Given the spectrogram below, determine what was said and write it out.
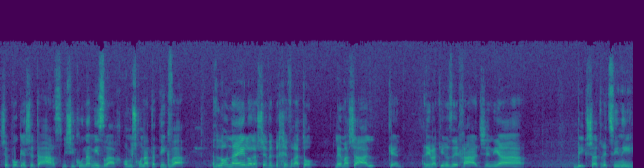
שפוגש את הארס משיכון המזרח או משכונת התקווה, אז לא נאה לו לשבת בחברתו. למשל, כן, אני מכיר איזה אחד שנהיה ביג שאט רציני,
